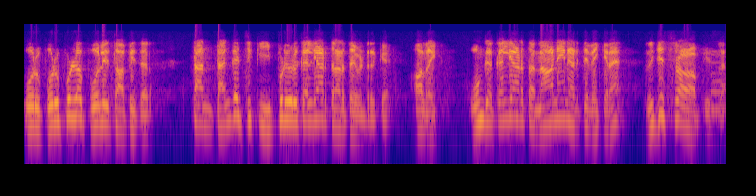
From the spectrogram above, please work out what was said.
ஒரு பொறுப்புள்ள போலீஸ் ஆபீசர் தன் தங்கச்சிக்கு இப்படி ஒரு கல்யாணத்தை நடத்த வேண்டியிருக்கேன் ஆல்ரைட் உங்க கல்யாணத்தை நானே நடத்தி வைக்கிறேன் ரிஜிஸ்டர் ஆபீஸ்ல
